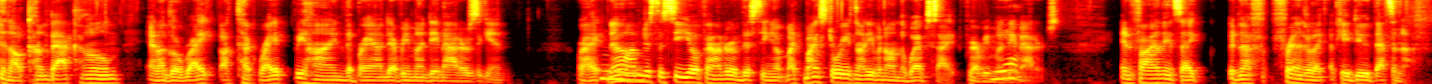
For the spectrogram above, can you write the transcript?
and I'll come back home and I'll go right, I'll tuck right behind the brand every Monday matters again. Right? Mm. No, I'm mm. just the CEO founder of this thing. Like my story is not even on the website for every Monday yeah. matters. And finally it's like enough friends are like, okay, dude, that's enough.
